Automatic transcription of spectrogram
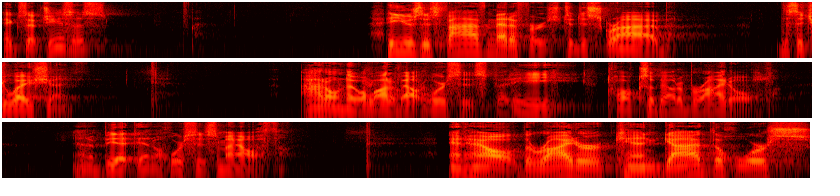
except Jesus. He uses five metaphors to describe the situation. I don't know a lot about horses, but he talks about a bridle and a bit in a horse's mouth, and how the rider can guide the horse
